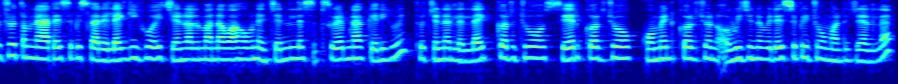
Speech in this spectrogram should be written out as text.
તો જો તમને આ રેસીપી સારી લાગી હોય, ચેનલમાં નવા હોવ ને ચેનલને સબસ્ક્રાઈબ ના કરી હોય, તો ચેનલને લાઇક કરજો શેર કરજો કોમેન્ટ કરજો અને આવી જ નવી રેસીપી જોવા માટે ચેનલને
